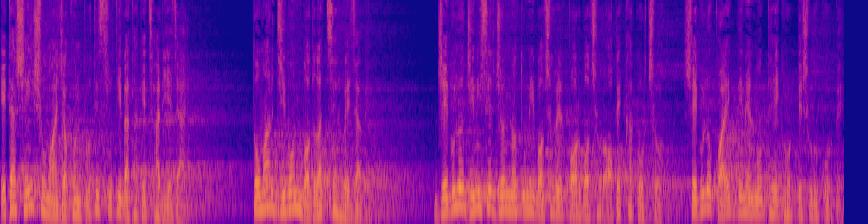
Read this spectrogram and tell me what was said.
এটা সেই সময় যখন প্রতিশ্রুতি ব্যথাকে ছাড়িয়ে যায়। তোমার জীবন বদলাচ্ছে হয়ে যাবে। যেগুলো জিনিসের জন্য তুমি বছরের পর বছর অপেক্ষা করছ, সেগুলো কয়েকদিনের মধ্যেই ঘটতে শুরু করবে।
